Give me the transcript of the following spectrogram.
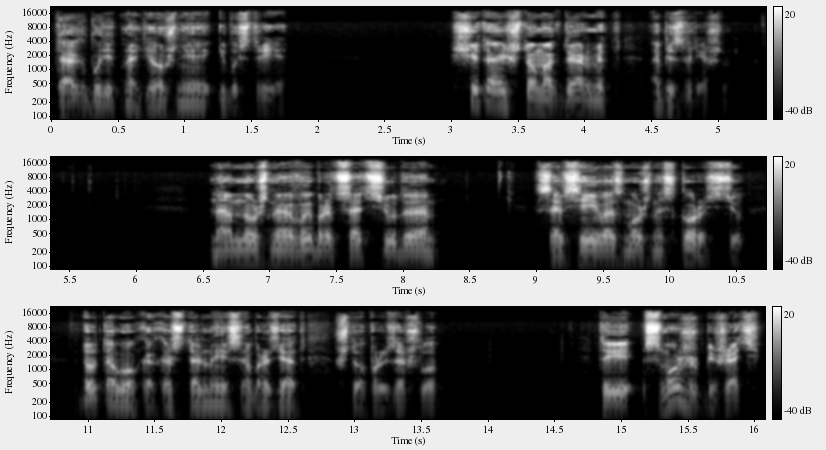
Так будет надежнее и быстрее». «Считай, что Макдармид обезврежен. Нам нужно выбраться отсюда со всей возможной скоростью, до того, как остальные сообразят, что произошло. Ты сможешь бежать?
